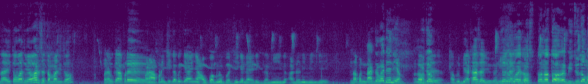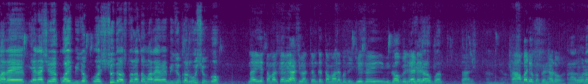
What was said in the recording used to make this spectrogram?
ના એ તો વાત વ્યવહાર છે તમારી તો. પણ એમ કે આપણે પણ આપણે શીખે કે અહીંયા આવું પગલું ભરશે કે ડાયરેક્ટ જમીન અડની મિલ જાય ના પણ ના જવા દે ને એમ. બીજો આપણે બેઠા છે બીજો. રસ્તો નતો. હવે બીજું તો મારે એના સિવાય કોઈ બીજો કોઈ શું જ રસ્તો નતો. મારે હવે બીજું કરવું શું કહો? ના એ તમારે કેવી સાચી વાત છે? કે તમારે બધું જે છે એ વીઘા ઉપર હેડે. ઉપર. તારે. હા આબાજો કપે હેડો હવે. આ રોડો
